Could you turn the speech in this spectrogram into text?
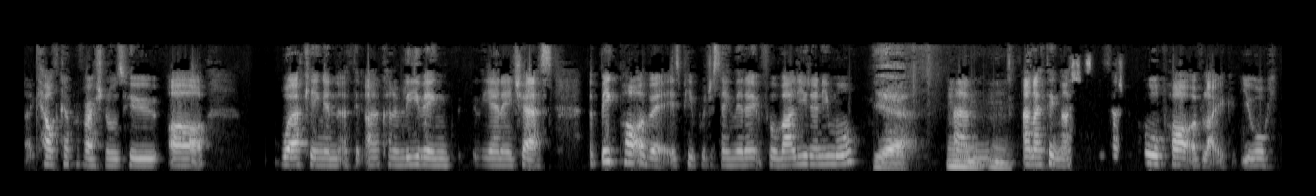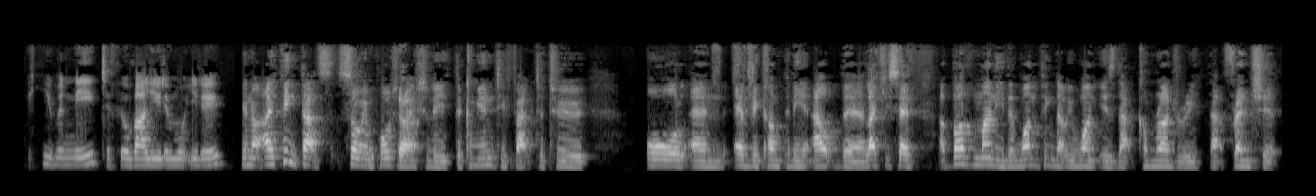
like healthcare professionals who are working and are kind of leaving the NHS, a big part of it is people just saying they don't feel valued anymore. Yeah. Mm, Um, mm. And I think that's just such a core part of like your human need to feel valued in what you do. You know, I think that's so important Yeah. actually, the community factor to all and every company out there. Like you said, above money, the one thing that we want is that camaraderie, that friendship,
